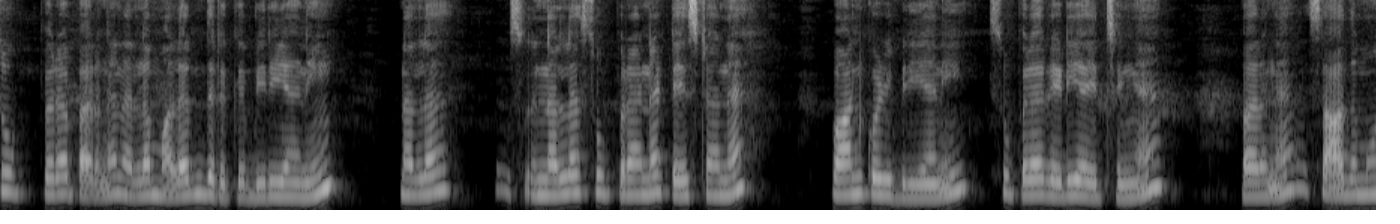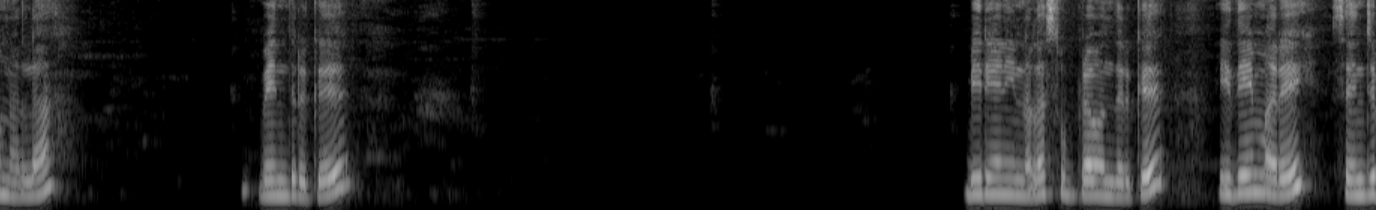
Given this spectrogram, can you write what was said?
சூப்பராக பாருங்கள் நல்லா மலர்ந்துருக்கு பிரியாணி. நல்லா சு- நல்லா சூப்பரான டேஸ்டான வான்கோழி பிரியாணி சூப்பராக ரெடி ஆயிடுச்சுங்க. பாருங்கள் சாதமும் நல்லா வெந்திருக்கு. பிரியாணி நல்லா சூப்பராக வந்திருக்கு. இதே மாதிரி செஞ்சு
